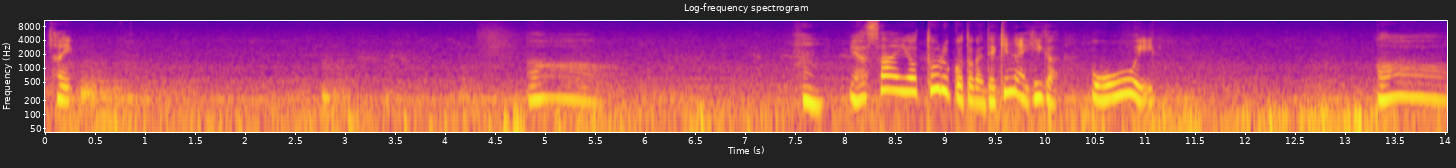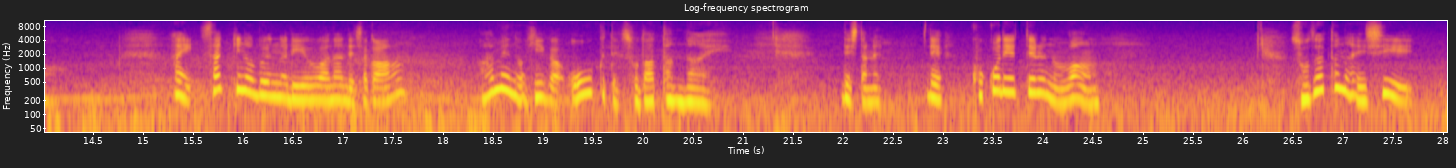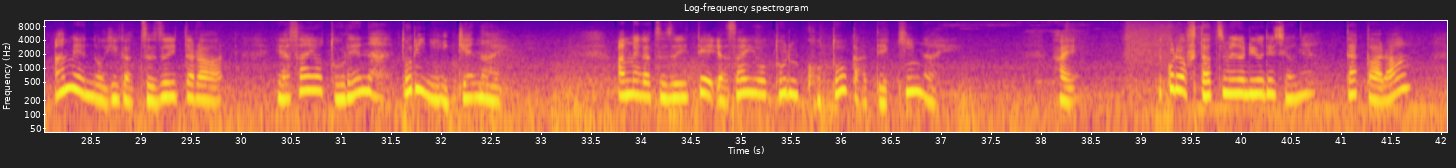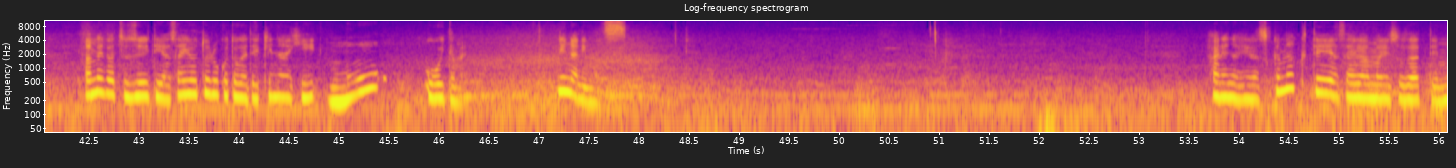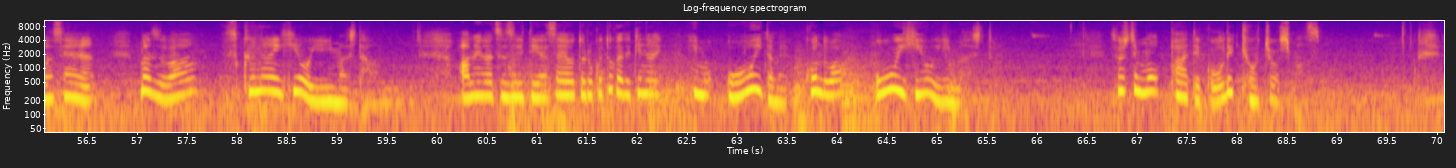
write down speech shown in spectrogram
はい。ああうん。野菜を取ることができない日が多い。ああはい。さっきの分の理由は何でしたか？雨の日が多くて育たない。でしたね。でここで言ってるのは育たないし雨の日が続いたら野菜を取れない取りに行けない。雨が続いて野菜を取ることができない。はい。これは2つ目の理由ですよね。だから雨が続いて野菜を取ることができない日も多いためになります。晴れの日が少なくて野菜があまり育っていません。まずは少ない日を言いました。雨が続いて野菜を取ることができない日も多いため今度は多い日を言いました。そしてもパーティコーで強調します。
